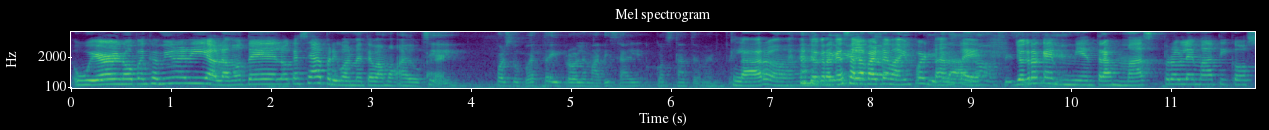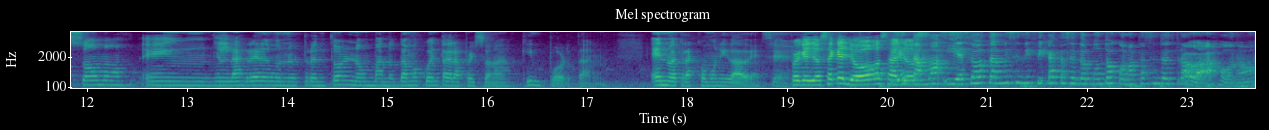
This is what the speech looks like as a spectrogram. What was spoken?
we are an open community, hablamos de lo que sea, pero igualmente vamos a educar. Sí por supuesto, y problematizar constantemente. Claro, yo creo que esa es la parte más importante. yo creo que mientras más problemáticos somos en, en las redes o en nuestro entorno, más nos damos cuenta de las personas que importan en nuestras comunidades. Porque yo sé que yo, o sea, y yo... y eso también significa hasta cierto punto que uno está haciendo el trabajo, ¿no?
